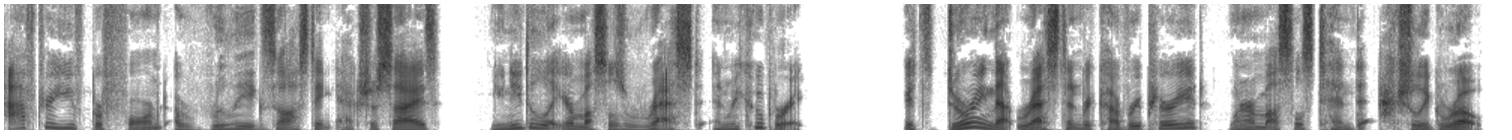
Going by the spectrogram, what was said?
After you've performed a really exhausting exercise, you need to let your muscles rest and recuperate. It's during that rest and recovery period when our muscles tend to actually grow.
